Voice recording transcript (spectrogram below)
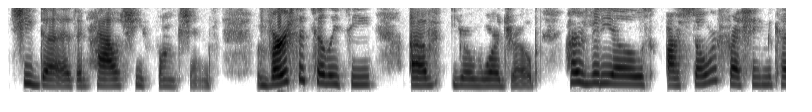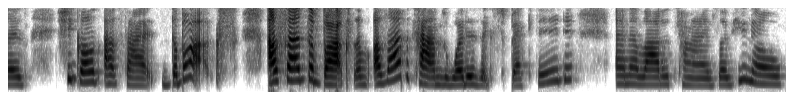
she does and how she functions. Versatility of your wardrobe. Her videos are so refreshing because she goes outside the box. Outside the box of a lot of times what is expected and a lot of times of, you know,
